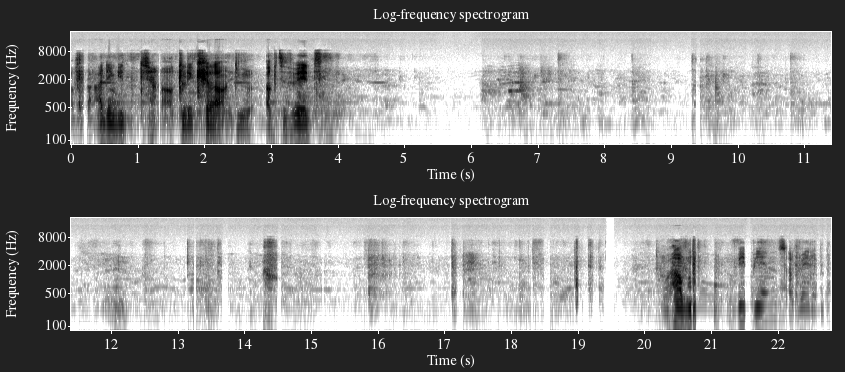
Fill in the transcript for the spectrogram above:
After adding it uh, click here it will activate have more VPNs available?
